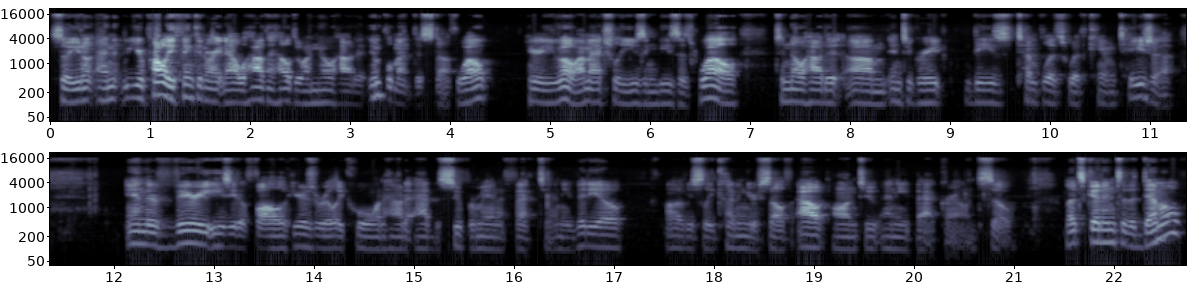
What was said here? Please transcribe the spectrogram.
So you don't, and you're probably thinking right now, well, how the hell do I know how to implement this stuff? Well, here you go. I'm actually using these as well to know how to um, integrate these templates with Camtasia. And they're very easy to follow. Here's a really cool one, how to add the Superman effect to any video. Obviously cutting yourself out onto any background. So let's get into the demo.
